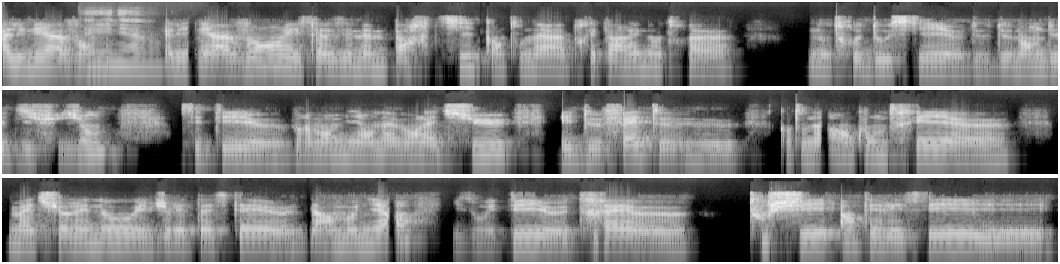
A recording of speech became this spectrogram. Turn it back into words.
Elle est née avant. Elle est née avant. et ça faisait même partie quand on a préparé notre euh, notre dossier de demande de diffusion. C'était euh, vraiment mis en avant là-dessus. Et de fait, euh, quand on a rencontré Mathieu Reynaud et Violette Astet d'Harmonia, ils ont été très touchés, intéressés et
